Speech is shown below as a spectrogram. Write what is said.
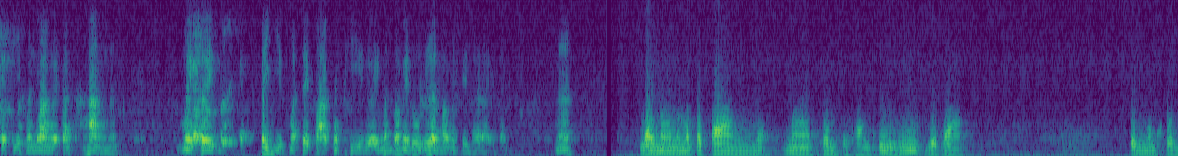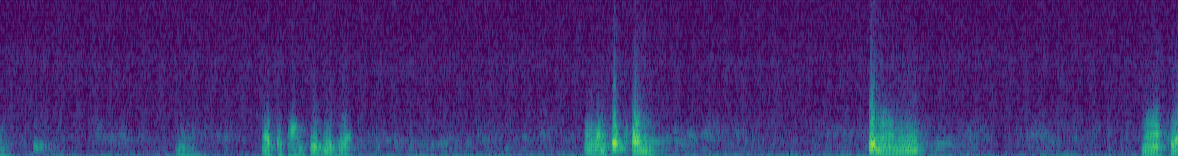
กระติบมันวางไว้ข้างๆนั่น ไม่เคยไปหยิบมาใส่ปากสักทีเลย มันก็ไม่รู้เรื่องว่ามันเป็นอะไรกัน นะได้มานมัสการมาชมสถานที่นี้เรียกว่า เป็นมงคลในสถานที่นี้ด้วยดังนั้นทุกคน ที่มานี้ มาเพื่อ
